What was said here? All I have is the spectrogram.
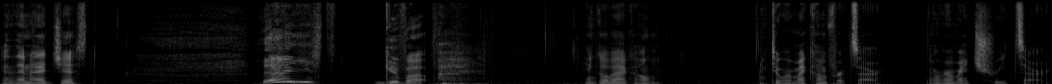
And then I just I just give up and go back home to where my comforts are and where my treats are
